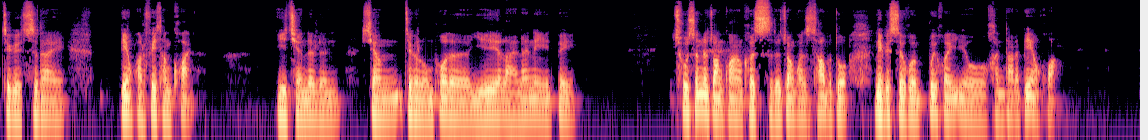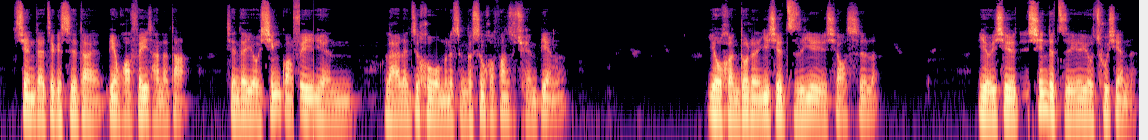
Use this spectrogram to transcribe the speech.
这个时代变化的非常快。以前的人，像这个龙坡的爷爷奶奶那一辈，出生的状况和死的状况是差不多，那个社会不会有很大的变化。现在这个时代变化非常的大，现在有新冠肺炎来了之后，我们的整个生活方式全变了，有很多的一些职业也消失了，有一些新的职业又出现了。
